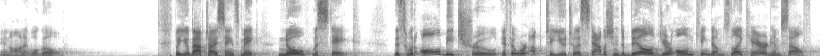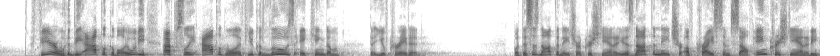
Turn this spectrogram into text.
and on it will go. But you baptized saints, make no mistake. This would all be true if it were up to you to establish and to build your own kingdoms, like Herod himself. Fear would be applicable. It would be absolutely applicable if you could lose a kingdom that you've created. But this is not the nature of Christianity. It is not the nature of Christ himself. In Christianity,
